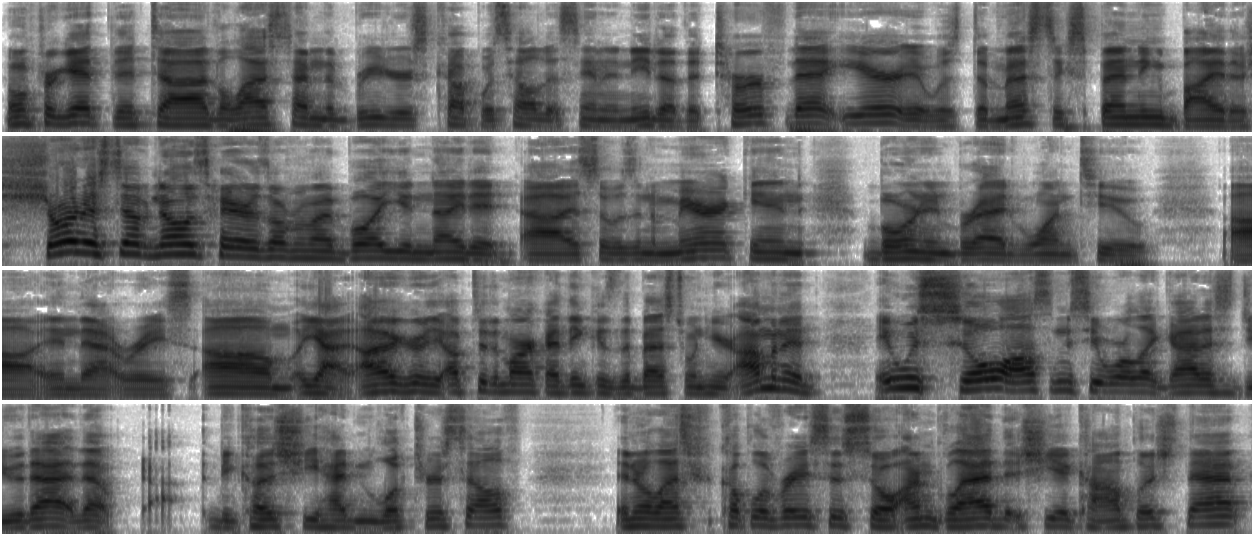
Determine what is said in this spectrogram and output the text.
Don't forget that uh, the last time the Breeders' Cup was held at Santa Anita, the turf that year, it was domestic spending by the shortest of nose hairs over my boy United. Uh, so it was an American born and bred 1 2 uh, in that race. Um, yeah, I agree. Up to the mark, I think is the best one here. I'm gonna. It was so awesome to see Warlike Goddess do that. That because she hadn't looked herself in her last couple of races, so I'm glad that she accomplished that.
